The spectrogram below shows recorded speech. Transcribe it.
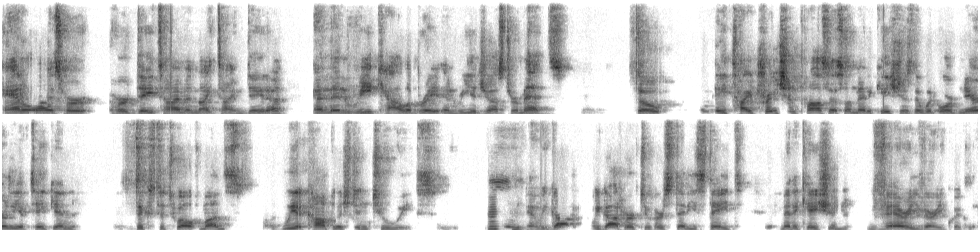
analyze her her daytime and nighttime data and then recalibrate and readjust her meds. So a titration process on medications that would ordinarily have taken six to 12 months, we accomplished in two weeks. Mm-hmm. And we got we got her to her steady state medication very, very quickly.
